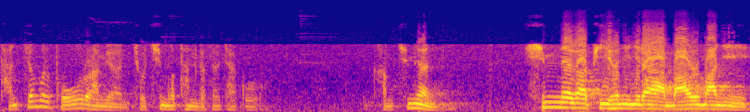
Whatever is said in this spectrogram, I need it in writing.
단점을 보호를 하면 좋지 못한 것을 자꾸 감추면 심내가 비현이니라 마음 안이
